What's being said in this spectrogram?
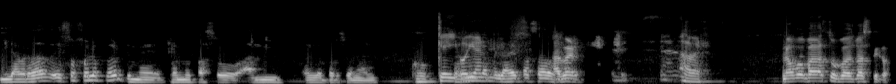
y la verdad eso fue lo peor que me, que me pasó a mí en lo personal. Ok, oigan, me la he pasado. A ver, a ver. No vas tú, vas, vas, Pico.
